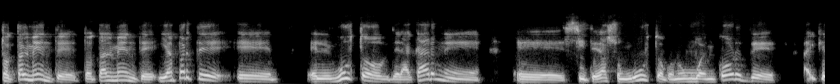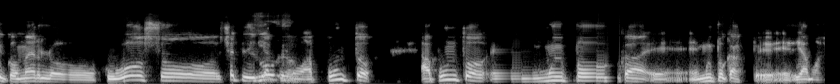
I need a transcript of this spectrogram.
Totalmente, totalmente. Y aparte, eh, el gusto de la carne, eh, si te das un gusto con un buen corte, hay que comerlo jugoso, ya te diría Seguro. como a punto, a punto en muy poca, eh, en muy pocas, eh, digamos,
